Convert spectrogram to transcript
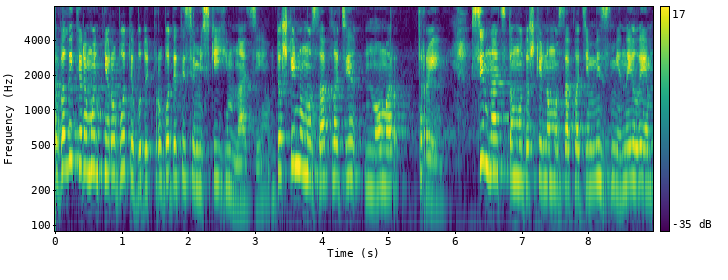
Великі ремонтні роботи будуть проводитися в міській гімназії, в дошкільному закладі номер 3 В 17-му дошкільному закладі ми змінили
